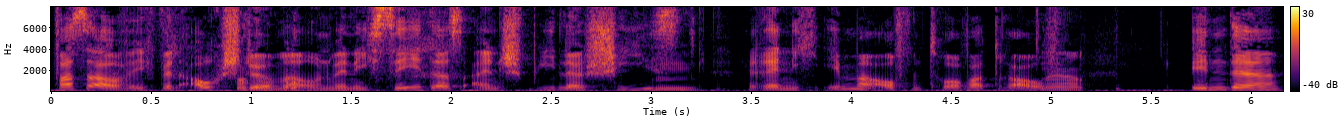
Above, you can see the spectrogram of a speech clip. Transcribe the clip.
pass auf, ich bin auch Stürmer und wenn ich sehe, dass ein Spieler schießt, mhm. renne ich immer auf den Torwart drauf. Ja. In der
